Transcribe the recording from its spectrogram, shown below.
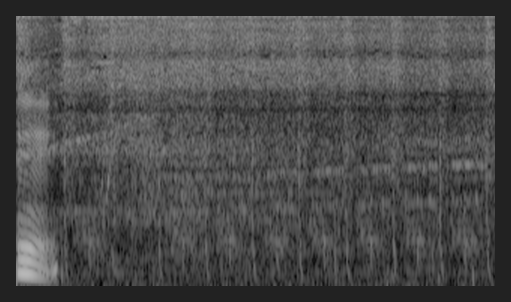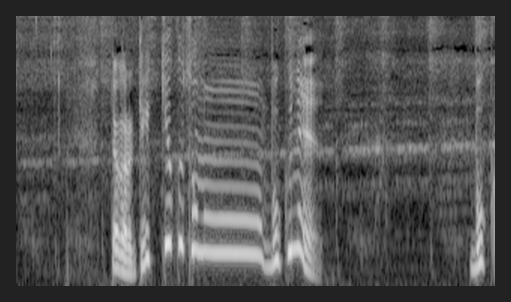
うん。だから結局その、僕ね、僕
